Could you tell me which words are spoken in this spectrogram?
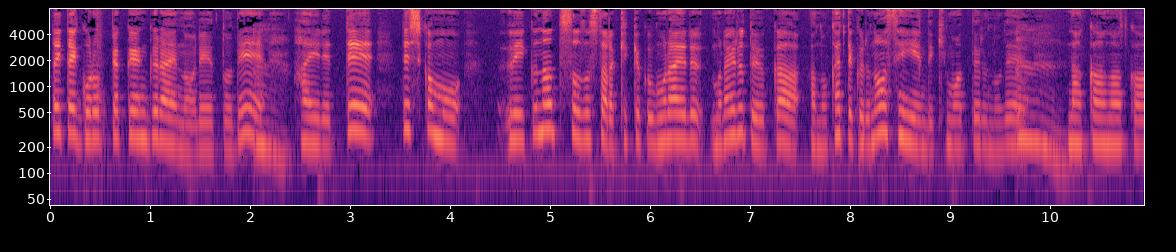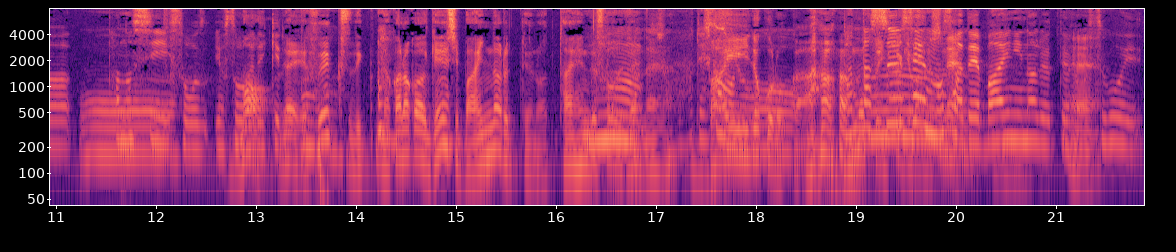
大体5600円ぐらいのレートで入れて、でしかも上行くなって想像したら結局もらえるもらえるというかあの帰ってくるのは1000円で決まってるので、うん、なかなか楽しいそう予想ができる、まあね、FX でなかなか原資倍になるっていうのは大変ですよね、うん、倍どころか。たった数千の差で倍になるっていうのはすごい、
